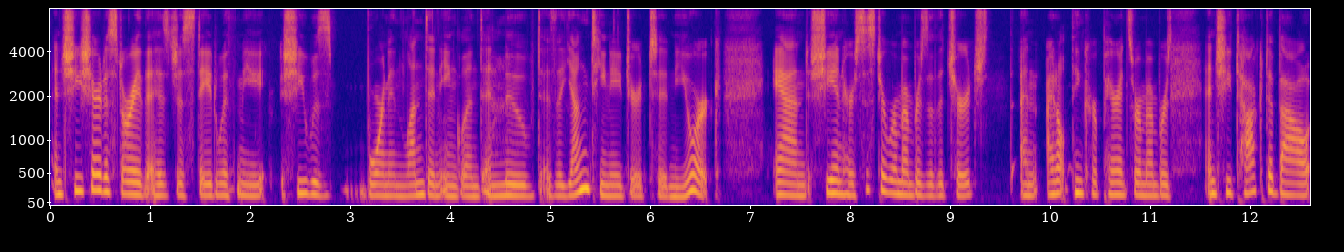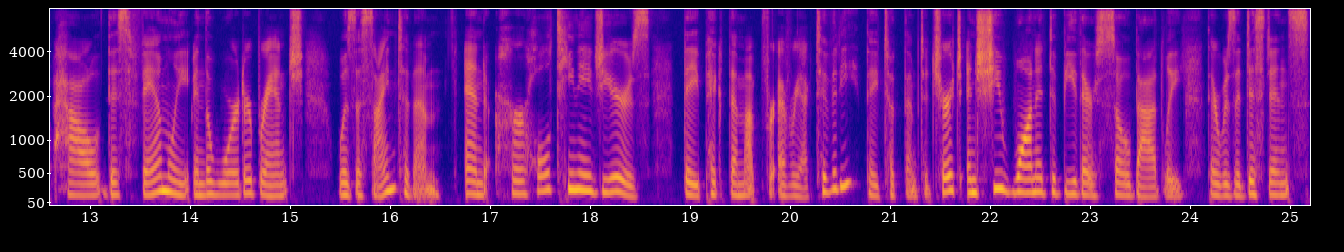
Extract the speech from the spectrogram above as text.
and she shared a story that has just stayed with me. She was born in London, England, and moved as a young teenager to New York. And she and her sister were members of the church. And I don't think her parents were members. And she talked about how this family in the warder branch was assigned to them. And her whole teenage years, they picked them up for every activity. They took them to church, and she wanted to be there so badly. There was a distance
